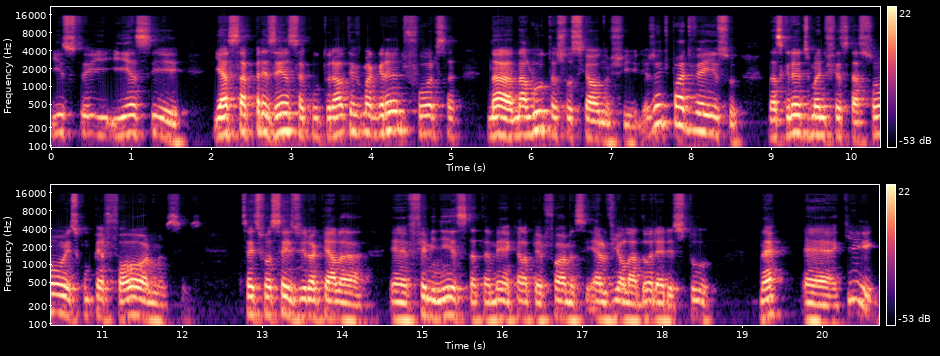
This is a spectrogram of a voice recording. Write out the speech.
isso e, e, esse, e essa presença cultural teve uma grande força na, na luta social no Chile. A gente pode ver isso nas grandes manifestações, com performances. Não sei se vocês viram aquela é, feminista também, aquela performance El Violador Eres Tu, né? É, que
